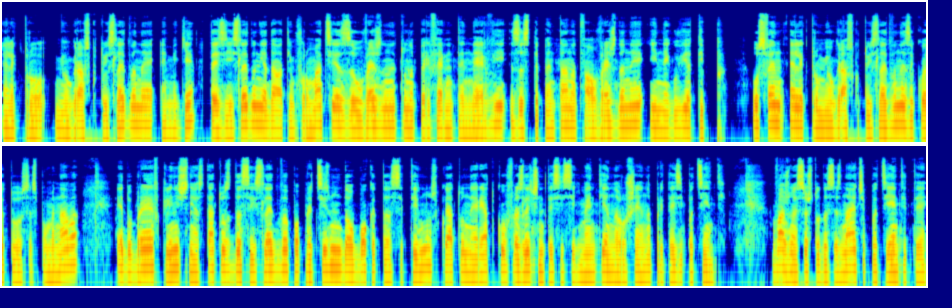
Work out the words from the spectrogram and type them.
електромиографското изследване МГ. Тези изследвания дават информация за увреждането на периферните нерви, за степента на това увреждане и неговия тип. Освен електромиографското изследване, за което се споменава, е добре в клиничния статус да се изследва по-прецизно дълбоката асетивност, която нерядко в различните си сегменти е нарушена при тези пациенти. Важно е също да се знае, че пациентите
